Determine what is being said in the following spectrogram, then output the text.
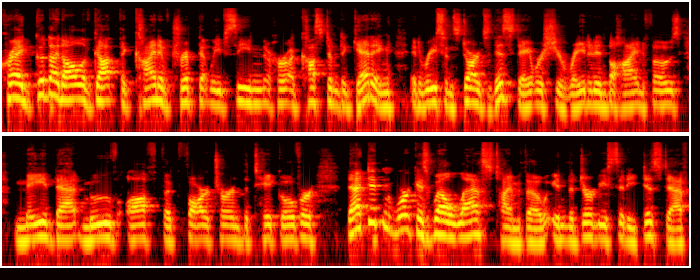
Craig, Goodnight Olive got the kind of trip that we've seen her accustomed to getting in recent starts this day, where she rated in behind foes, made that move off the far turn to take over. That didn't work as well last time, though, in the Derby City Distaff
